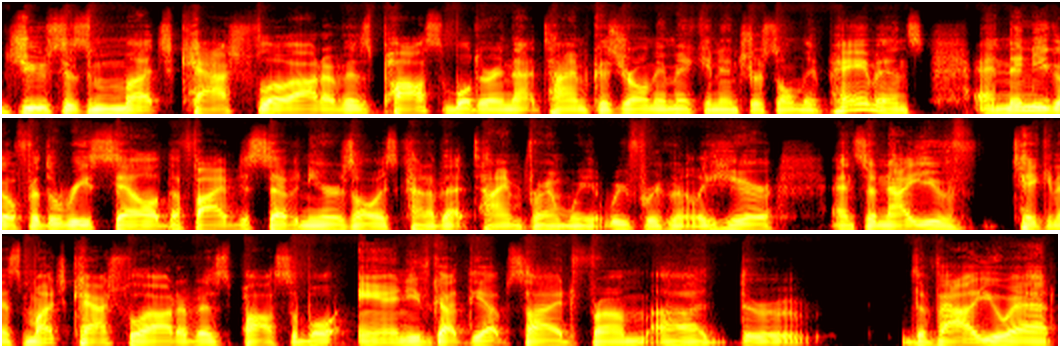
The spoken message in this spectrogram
juice as much cash flow out of as possible during that time because you're only making interest only payments. And then you go for the resale at the five to seven years always kind of that time frame we, we frequently hear. And so now you've taken as much cash flow out of as possible and you've got the upside from uh, the the value add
